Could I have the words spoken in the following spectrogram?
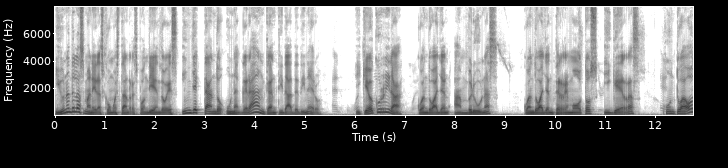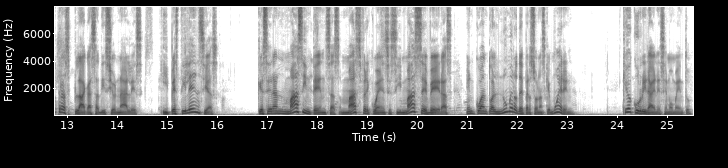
Y una de las maneras como están respondiendo es inyectando una gran cantidad de dinero. ¿Y qué ocurrirá cuando hayan hambrunas, cuando hayan terremotos y guerras, junto a otras plagas adicionales y pestilencias que serán más intensas, más frecuentes y más severas en cuanto al número de personas que mueren. ¿Qué ocurrirá en ese momento?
